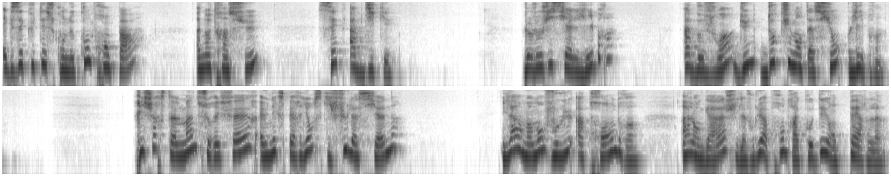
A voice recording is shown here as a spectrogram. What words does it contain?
exécuter ce qu'on ne comprend pas, à notre insu, c'est abdiquer le logiciel libre a besoin d'une documentation libre. Richard Stallman se réfère à une expérience qui fut la sienne. Il a un moment voulu apprendre un langage, il a voulu apprendre à coder en Perl.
